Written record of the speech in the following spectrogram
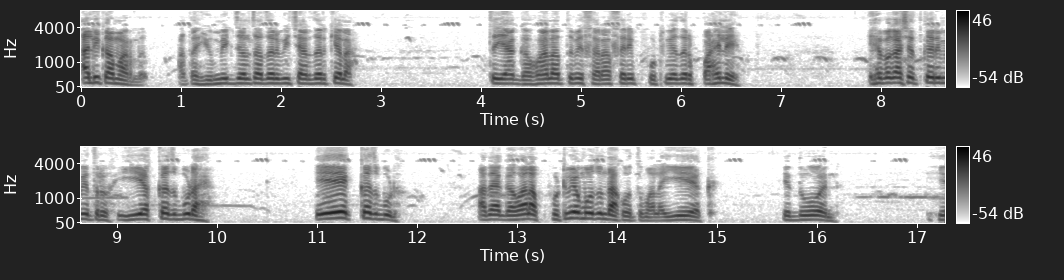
आलिका मारलं. आता ह्युमिक जलचा जर विचार जर केला तर या गव्हाला तुम्ही सरासरी फुटवे जर पाहिले हे बघा शेतकरी मित्र एकच बुड आहे. एकच बुड. आता या गव्हाला फुटवे मोजून दाखवतो तुम्हाला. एक हे दोन हे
